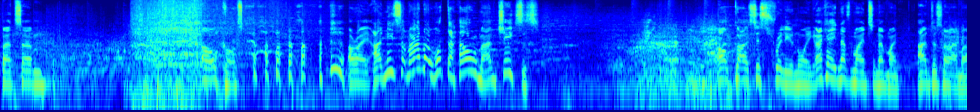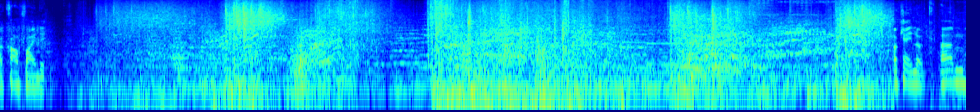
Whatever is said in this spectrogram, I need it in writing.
But, um... Oh, God. All right, I need some ammo. What the hell, man? Jesus. Oh, guys, this is really annoying. Okay, never mind. So Never mind. I, there's no ammo. I can't find it. Okay, look. Um,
